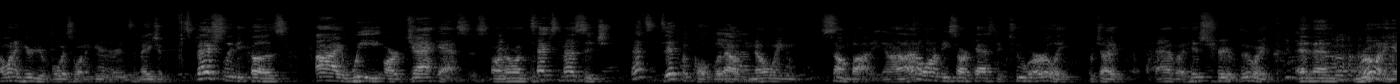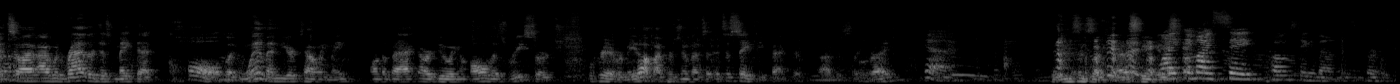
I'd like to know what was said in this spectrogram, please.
I want to hear your voice. I want to hear your intonation, especially because I we are jackasses. And on text message, that's difficult without Yeah. knowing somebody. And I don't want to be sarcastic too early, which I have a history of doing, and then ruining it. So I, I would rather just make that call. But mm-hmm. women, you're telling me on the back are doing all this research before you ever meet up. I presume that's a, it's a safety factor, obviously, right? yeah. Denise is like asking, Like, am I safe posting about this person?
